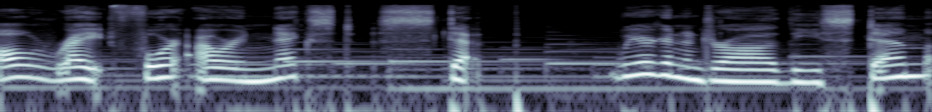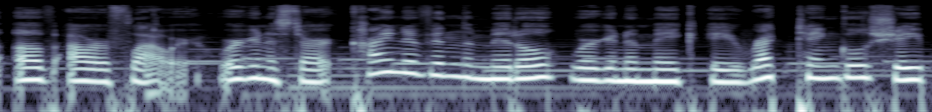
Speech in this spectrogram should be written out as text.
Alright, for our next step, we are going to draw the stem of our flower. We're going to start kind of in the middle. We're going to make a rectangle shape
